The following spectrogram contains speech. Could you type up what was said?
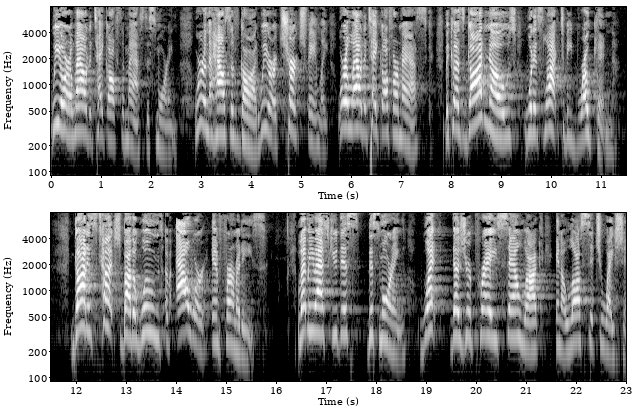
we are allowed to take off the mask this morning. We're in the house of God. We are a church family. We're allowed to take off our mask because God knows what it's like to be broken. God is touched by the wounds of our infirmities. Let me ask you this this morning. What does your praise sound like in a lost situation?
